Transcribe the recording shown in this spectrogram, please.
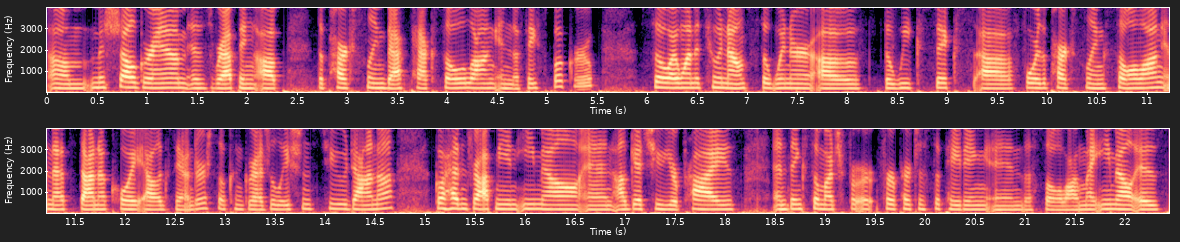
Um, Michelle Graham is wrapping up the Park Sling Backpack Sew Along in the Facebook group. So I wanted to announce the winner of the week six uh, for the Park Sling Sew Along, and that's Donna Coy Alexander. So congratulations to Donna. Go ahead and drop me an email, and I'll get you your prize. And thanks so much for, for participating in the Sew Along. My email is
